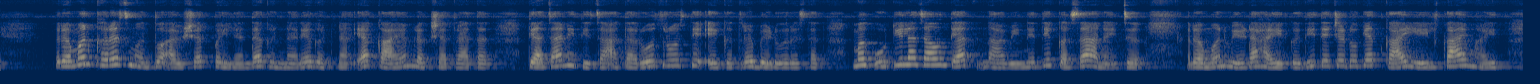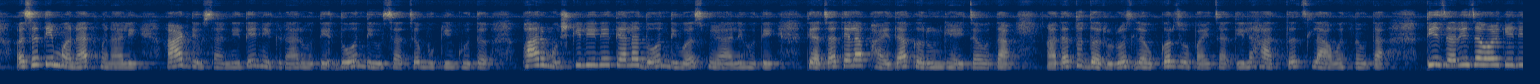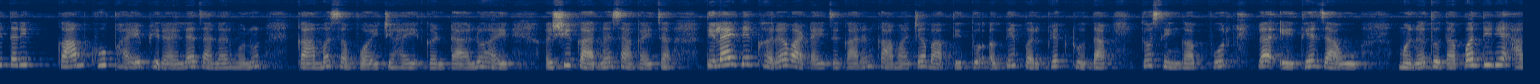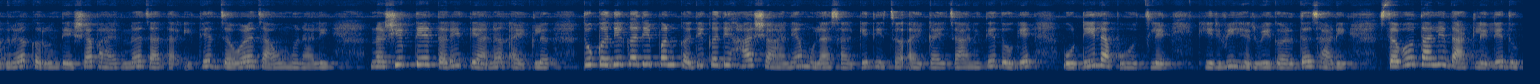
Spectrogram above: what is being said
रमन खरंच म्हणतो आयुष्यात पहिल्यांदा घडणाऱ्या घटना या कायम लक्षात राहतात. त्याचा आणि तिचा आता रोज रोज ते एकत्र बेडवर असतात. मग उटीला जाऊन त्यात नाविन्य ते कसं आणायचं? रमन वेडा आहे कधी त्याच्या डोक्यात काय येईल काय माहीत? असं ती मनात म्हणाली. आठ दिवसांनी ते निघणार होते. दोन दिवसाचं बुकिंग होतं. फार मुश्किलीने त्याला दोन दिवस मिळाले होते. त्याचा त्याला फायदा करून घ्यायचा होता. आता तो दररोज लवकर झोपायचा. तिला हातच लावत नव्हता. ती जरी जवळ गेली तरी काम खूप आहे फिरायला जाणार म्हणून कामं संपवायची आहे कंटाळलो आहे अशी कारणं सांगायचा. तिलाही ते खरं वाटायचं कारण कामाच्या बाबतीत तो अगदी परफेक्ट होता. तो सिंगापूरला येथे जाऊ म्हणत होता पण तिने आग्रह करून देशाबाहेर न जाता इथेच जवळ जाऊ म्हणाली. नशीब ते तरी त्यानं ऐकलं. तो कधी कधी पण कधी कधी हा शहाण्या मुलासारखे तिचं ऐकायचा आणि ते दोघे उटीला पोहोचले. हिरवी हिरवी गर्द झाडी सभोवताली दाटलेले धुके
